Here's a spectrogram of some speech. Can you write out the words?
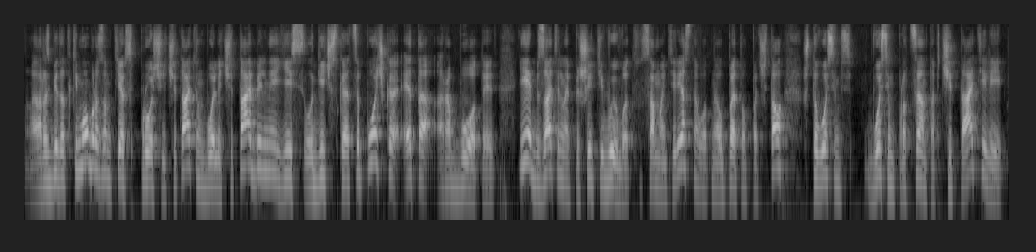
разбито таким образом, текст проще читать, он более читабельный, есть логическая цепочка, это работает. И обязательно пишите вывод. Самое интересное, вот на LPET почитал, что 8%, 8% читателей,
